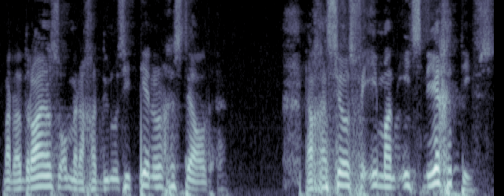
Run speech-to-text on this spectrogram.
Maar dan draai ons om en dan gaan doen ons die teenoorgestelde. Dan gaan sê ons vir iemand iets negatiefs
